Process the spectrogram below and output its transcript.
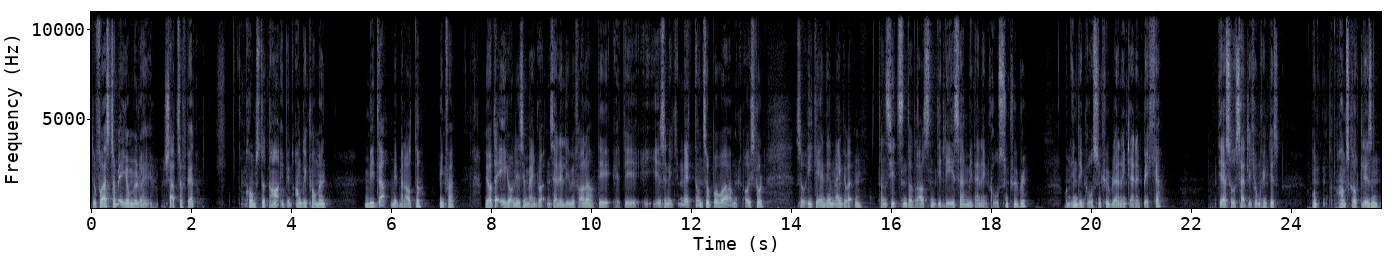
Du fährst zum Egon Müller hin, Schatzhofberg, kommst dort an, ich bin angekommen mit, mit meinem Auto, hingefahren. Ja, der Egon ist im Weingarten, seine liebe Frau da, die, die irrsinnig nett und super war und alles cool. So, ich gehe in den Weingarten, dann sitzen da draußen die Leser mit einem großen Kübel und in dem großen Kübel einen kleinen Becher, der so seitlich umgehängt ist und haben es gerade gelesen,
